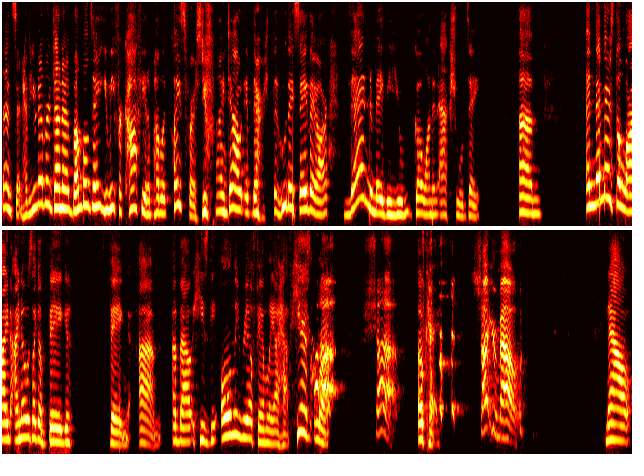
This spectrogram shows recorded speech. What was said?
Benson, have you never done a Bumble date? You meet for coffee in a public place first. You find out if they're who they say they are. Then maybe you go on an actual date. Um, and then there's the line. I know it was like a big thing. Um, about he's the only real family I have. Here's Shut look. Up. Shut up. Okay. Shut your mouth. Now,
